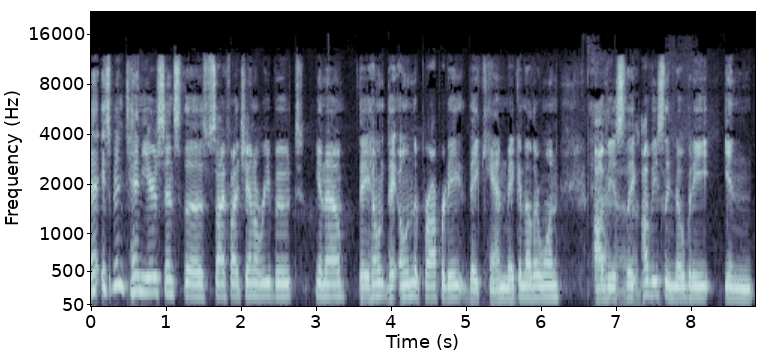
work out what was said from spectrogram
Eh, It's been 10 years since the Sci Fi Channel reboot. You know, they own, they own the property, they can make another one. Obviously, obviously, nobody in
